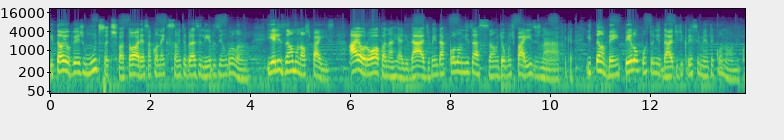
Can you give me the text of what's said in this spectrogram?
Então eu vejo muito satisfatória essa conexão entre brasileiros e angolanos e eles amam o nosso país. A Europa, na realidade, vem da colonização de alguns países na África e também pela oportunidade de crescimento econômico.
